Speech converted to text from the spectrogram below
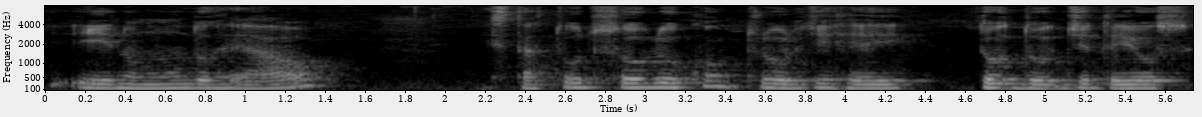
e no mundo real, está tudo sob o controle de rei do, do, de Deus,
